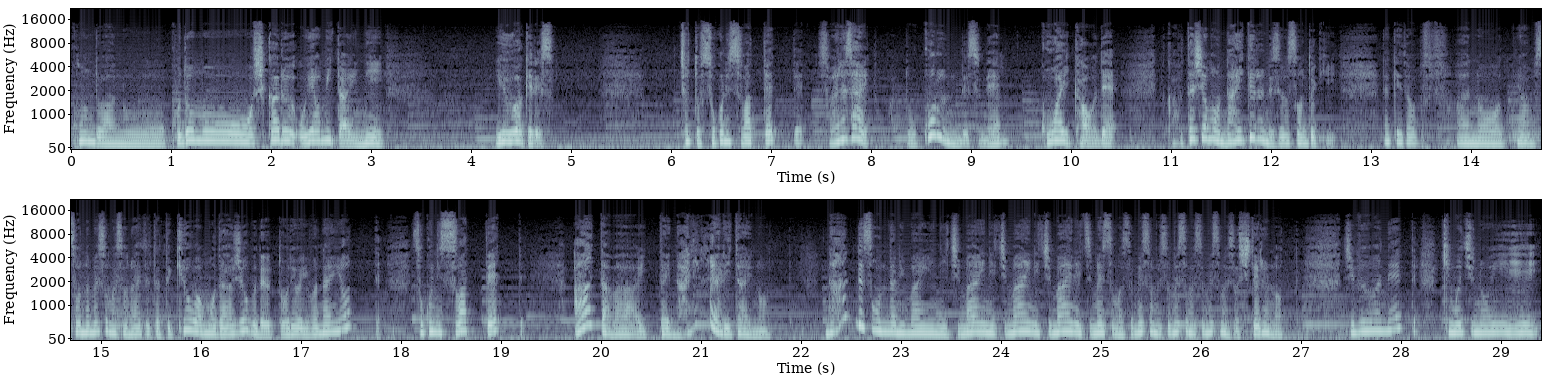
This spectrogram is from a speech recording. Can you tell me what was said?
今度はあの子供を叱る親みたいに言うわけです。ちょっとそこに座ってって座りなさい。とと怒るんですね。怖い顔で。私はもう泣いてるんですよその時。だけどあのいやそんなメソメソ泣いてたって今日はもう大丈夫だよって俺は言わないよって。そこに座ってって。あなたは一体何がやりたいの？なんでそんなに毎日毎日毎日毎日メソメソメソメソメソメソメソメソしてるの？って自分はねって気持ちのいい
